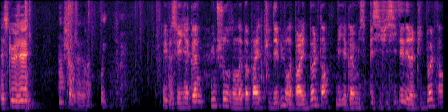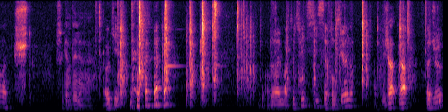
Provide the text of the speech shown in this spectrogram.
Est-ce que j'ai un chargeur? Oui. Oui, parce qu'il y a quand même une chose dont on n'a pas parlé depuis le début, on a parlé de Bolt, hein, mais il y a quand même une spécificité des répliques Bolt. Hein. Chut Je regardais la. Ok. on devrait le voir tout de suite si ça fonctionne. Déjà, là. Pas de jeu.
